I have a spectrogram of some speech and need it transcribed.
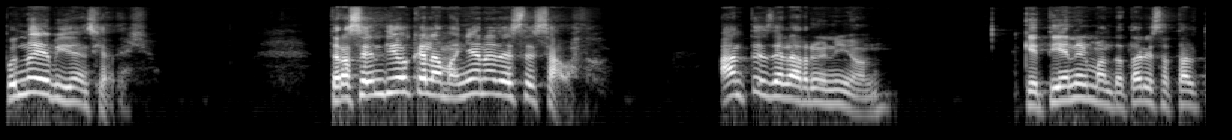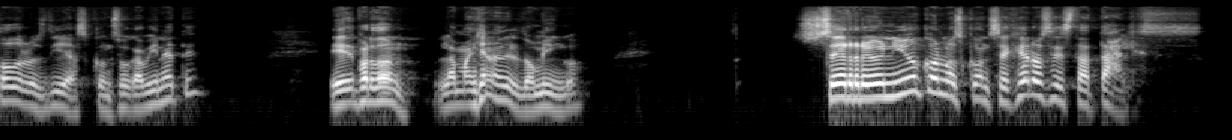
pues no hay evidencia de ello. Trascendió que la mañana de este sábado, antes de la reunión que tiene el mandatario estatal todos los días con su gabinete, eh, perdón, la mañana del domingo, se reunió con los consejeros estatales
